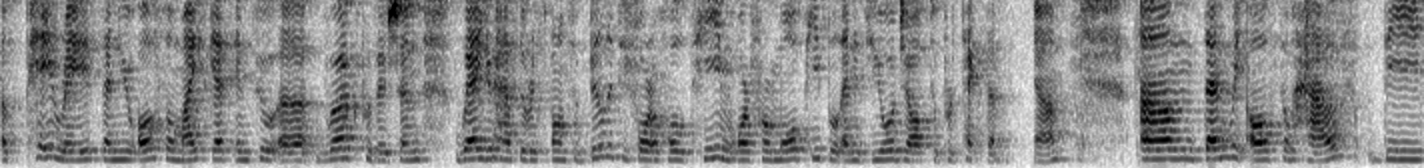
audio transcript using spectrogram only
a pay raise, then you also might get into a work position where you have the responsibility for a whole team or for more people, and it's your job to protect them. Yeah. Um, then we also have the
